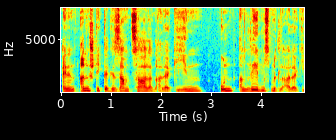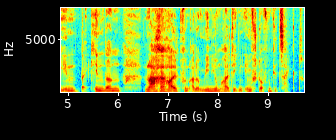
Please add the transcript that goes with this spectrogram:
einen Anstieg der Gesamtzahl an Allergien und an Lebensmittelallergien bei Kindern nach Erhalt von aluminiumhaltigen Impfstoffen gezeigt.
